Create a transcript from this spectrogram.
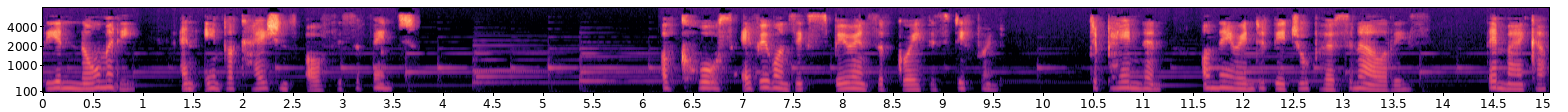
the enormity and implications of this event. Of course, everyone's experience of grief is different, dependent on their individual personalities, their makeup,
